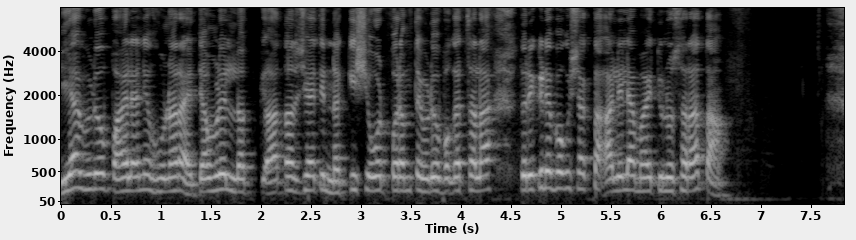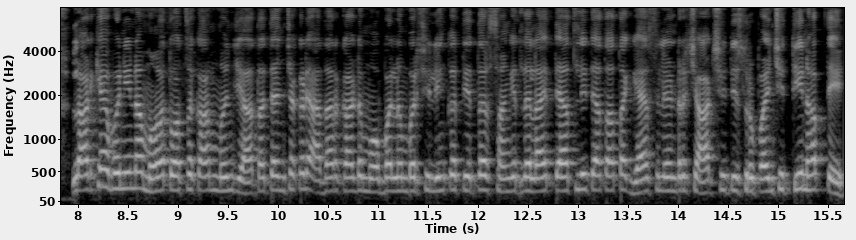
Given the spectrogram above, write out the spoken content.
या व्हिडिओ पाहिल्याने होणार आहे. त्यामुळे लक आता जे आहे ते नक्की शेवटपर्यंत व्हिडिओ बघत चला. तर इकडे बघू शकता आलेल्या माहितीनुसार आता लाडक्या बहिणींना महत्त्वाचं काम म्हणजे आता त्यांच्याकडे आधार कार्ड मोबाईल नंबरची लिंक ते तर सांगितलेलं आहे. त्यातली त्यात आता गॅस सिलेंडरचे आठशे तीस रुपयांची तीन हप्ते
